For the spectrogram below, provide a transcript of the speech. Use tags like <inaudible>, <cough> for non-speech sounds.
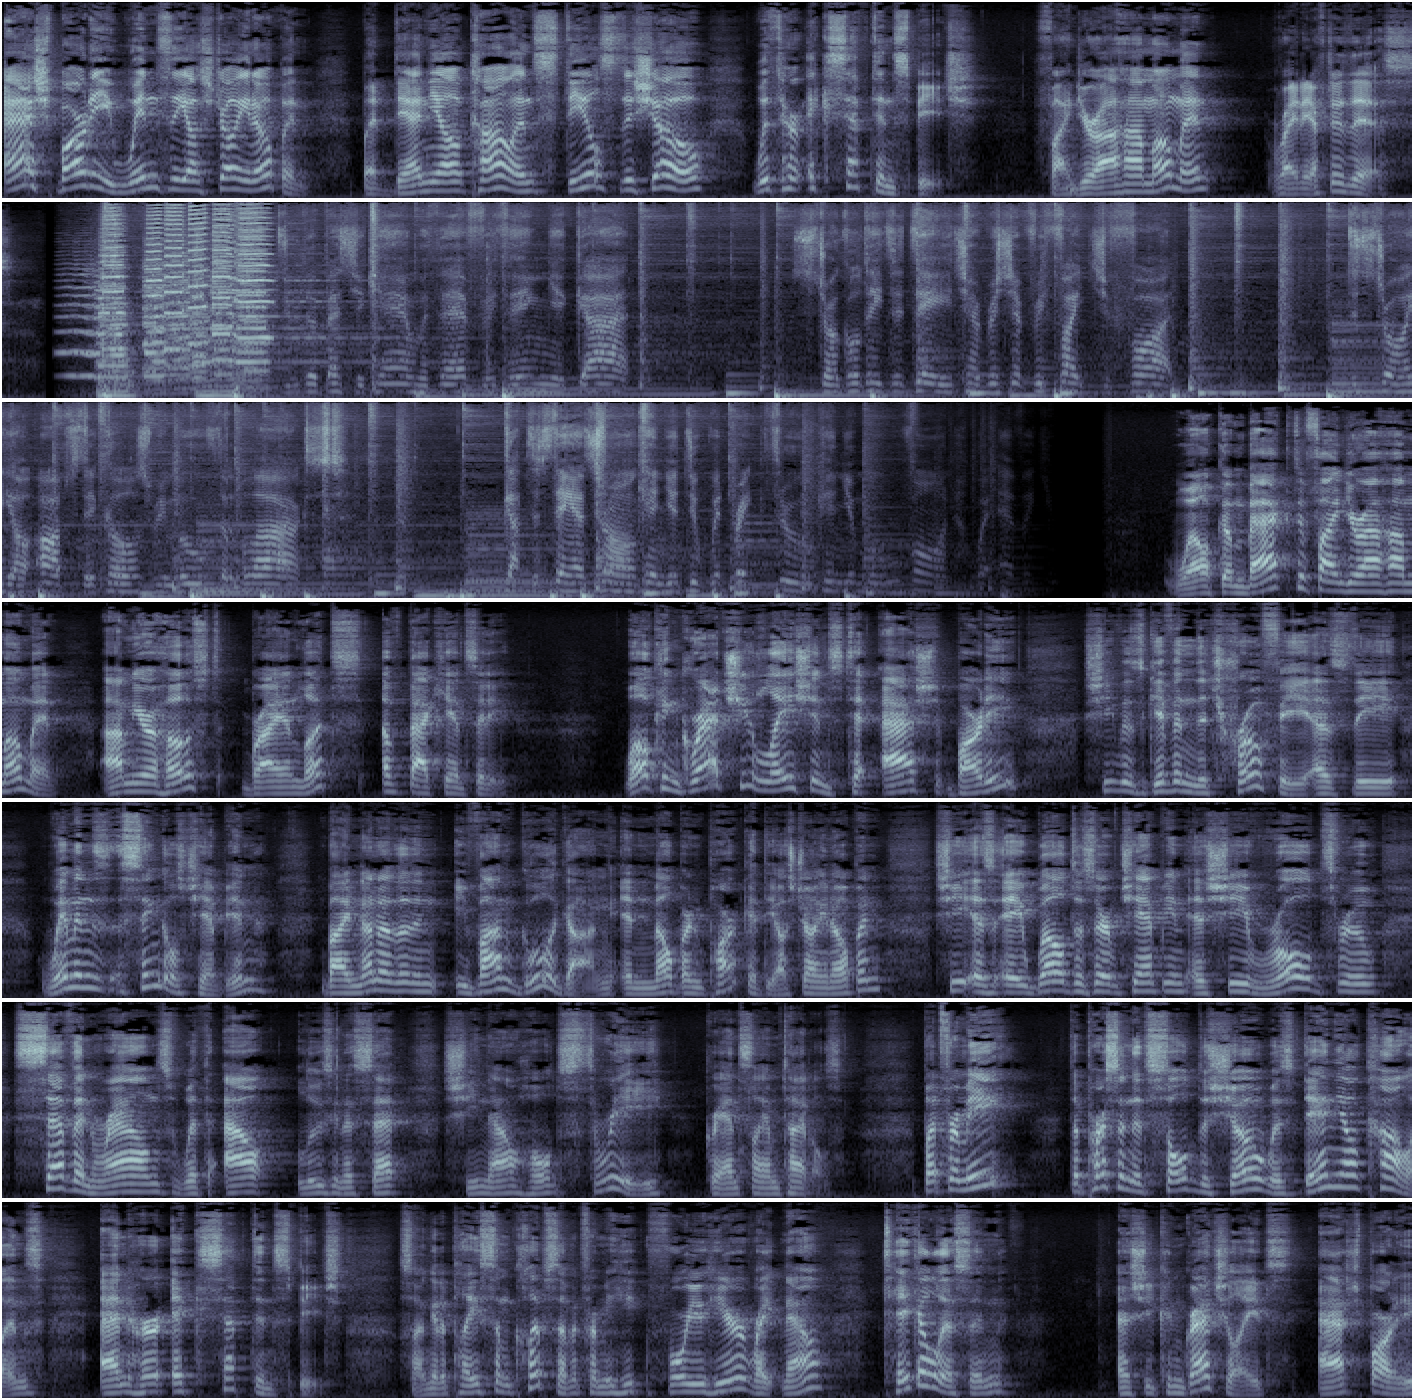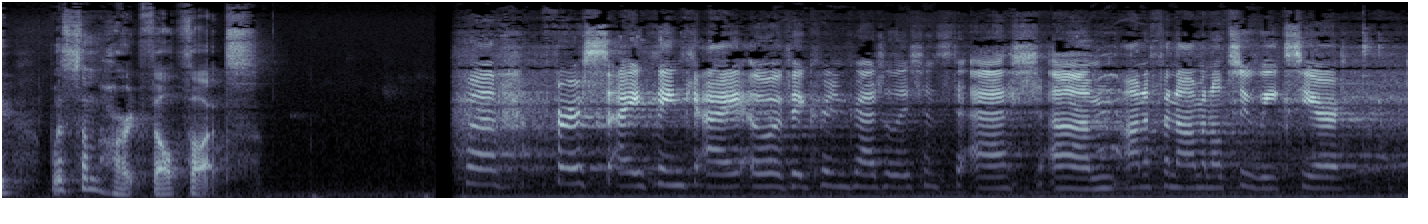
Ash Barty wins the Australian Open, but Danielle Collins steals the show with her acceptance speech. Find your aha moment right after this. Do the best you can with everything you got. Struggle day to day, cherish every fight you fought. Destroy your obstacles, remove the blocks. Got to stand strong, can you do it? Break through, can you move Welcome back to Find Your Aha Moment. I'm your host, Brian Lutz of Backhand City. Well, congratulations to Ash Barty. She was given the trophy as the women's singles champion by none other than Evonne Goolagong in Melbourne Park at the Australian Open. She is a well deserved champion as she rolled through seven rounds without losing a set. She now holds three Grand Slam titles. But for me, the person that sold the show was Danielle Collins and her acceptance speech. So I'm going to play some clips of it from for you here right now. Take a listen as she congratulates Ash Barty with some heartfelt thoughts. Well, first, I think I owe a big congratulations to Ash um, on a phenomenal two weeks here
